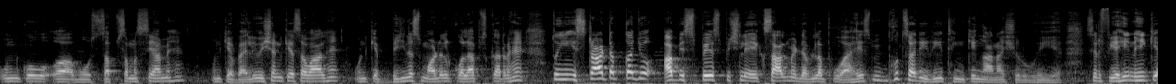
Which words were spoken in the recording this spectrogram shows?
उनको वो सब समस्या में हैं उनके वैल्यूएशन के सवाल हैं उनके बिज़नेस मॉडल कोलैप्स कर रहे हैं। तो ये स्टार्टअप का जो अब स्पेस पिछले एक साल में डेवलप हुआ है इसमें बहुत सारी रीथिंकिंग आना शुरू हुई है। सिर्फ़ यही नहीं कि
